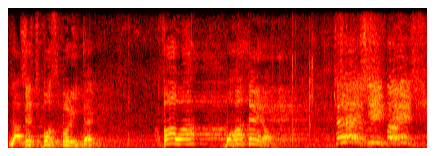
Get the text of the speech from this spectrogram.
dla Rzeczpospolitej. Chwała bohaterom! Cześć ich pamięci!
